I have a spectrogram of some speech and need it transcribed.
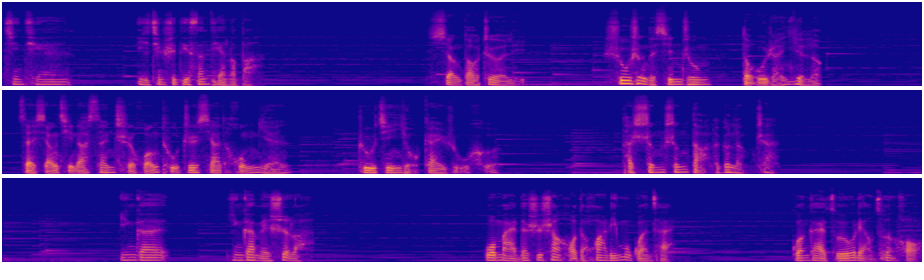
今天已经是第三天了吧？想到这里，书生的心中陡然一冷。再想起那三尺黄土之下的红颜，如今又该如何？他生生打了个冷战。应该，应该没事了。我买的是上好的花梨木棺材，棺盖足有两寸厚。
